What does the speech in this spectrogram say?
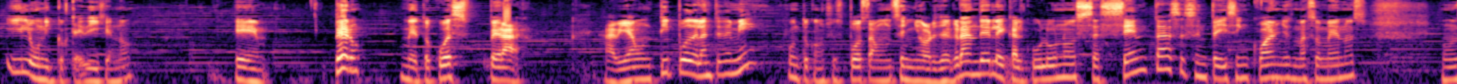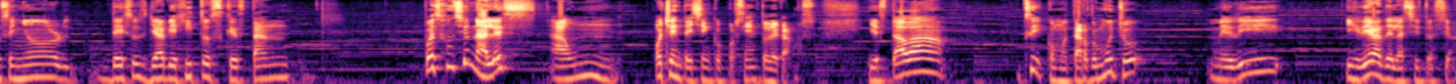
Y lo único que dije, ¿no? Eh, pero me tocó esperar. Había un tipo delante de mí, junto con su esposa, un señor ya grande, le calculo unos 60, 65 años más o menos un señor de esos ya viejitos que están pues funcionales a un 85% digamos. Y estaba, sí, como tardó mucho, me di idea de la situación.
